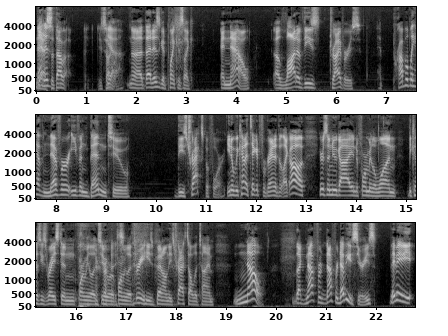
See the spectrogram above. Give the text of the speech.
that yeah, is, so that yeah, no, that is a good point because like, and now a lot of these drivers probably have never even been to these tracks before. You know, we kind of take it for granted that like, oh, here's a new guy into Formula One because he's raced in Formula Two right. or Formula Three. He's been on these tracks all the time. No, like not for not for W Series. They may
